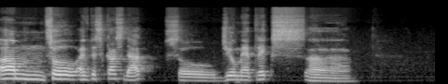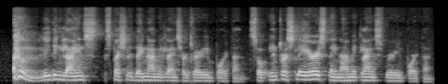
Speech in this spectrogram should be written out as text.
Um, so I've discussed that. So geometrics, uh, leading lines, especially dynamic lines, are very important. So interest layers, dynamic lines, very important.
